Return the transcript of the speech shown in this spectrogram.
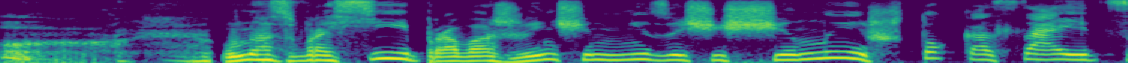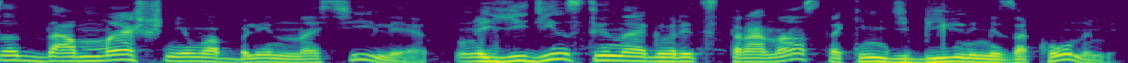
У нас в России права женщин не защищены, что касается домашнего, блин, насилия. Единственная, говорит, страна с такими дебильными законами.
